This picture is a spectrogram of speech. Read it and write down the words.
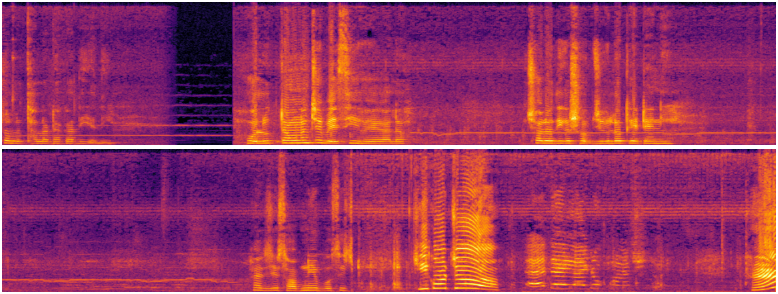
চলো থালা ঢাকা দিয়ে দিই। হলুদটা মনে হচ্ছে বেশি হয়ে গেল। চলো দিকে সবজিগুলো কেটে নিই। যে সব নিয়ে বসেছি। কি করছ? হ্যাঁ?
